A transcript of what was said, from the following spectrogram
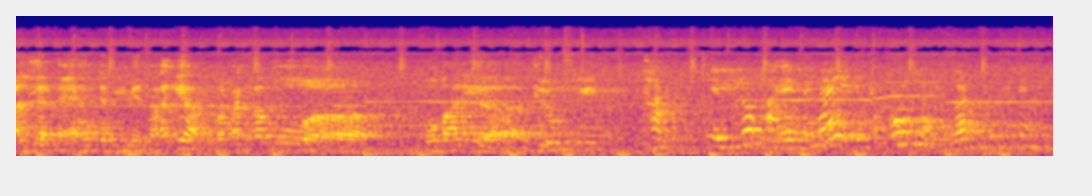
අලියට ඇහැට වීමේ තරගයක් පටන් ගමු කොහොම හරි තිරුම්කි කෙල්ලෝ හය දෙනයි එක කොල්ලයි වට්ටු දෙන්නේ.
